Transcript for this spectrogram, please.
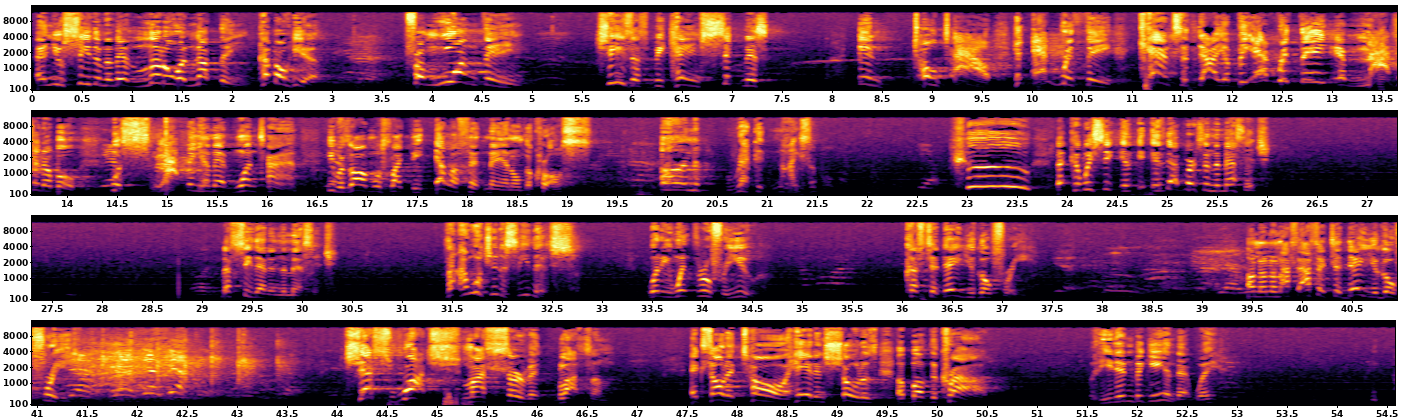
And you see them and they're little or nothing. Come on here. From one thing, Jesus became sickness in total. Everything, cancer, diabetes, everything imaginable was slapping him at one time. He was almost like the elephant man on the cross. Unrecognizable. Yeah. Whew. Can we see? Is that verse in the message? Let's see that in the message. I want you to see this. What he went through for you. Because today you go free. Oh, no, no, no. I said, I said today you go free. Just watch my servant blossom. Exalted tall, head and shoulders above the crowd. But he didn't begin that way.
